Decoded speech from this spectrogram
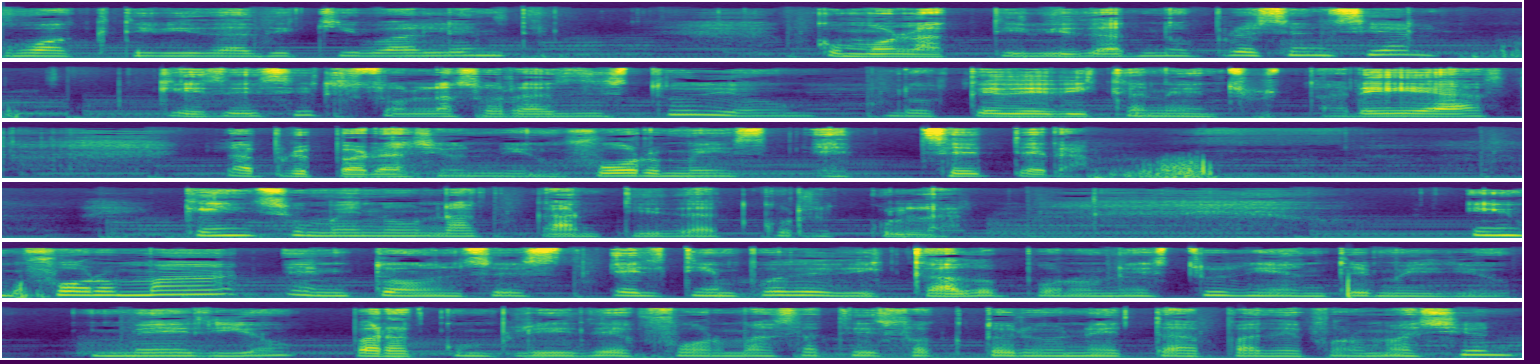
o actividad equivalente, como la actividad no presencial, que es decir, son las horas de estudio, lo que dedican en sus tareas, la preparación de informes, etc., que insumen una cantidad curricular. Informa entonces el tiempo dedicado por un estudiante medio medio para cumplir de forma satisfactoria una etapa de formación,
